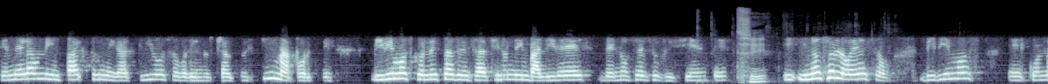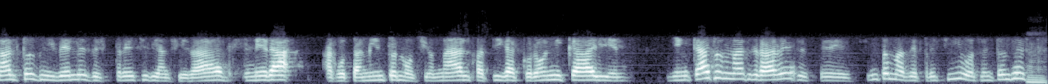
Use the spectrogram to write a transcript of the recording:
Genera un impacto negativo sobre nuestra autoestima porque vivimos con esta sensación de invalidez, de no ser suficientes. Y, no solo eso, vivimos eh, con altos niveles de estrés y de ansiedad, genera agotamiento emocional, fatiga crónica y en y en casos más graves, este, síntomas depresivos. Entonces, mm.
